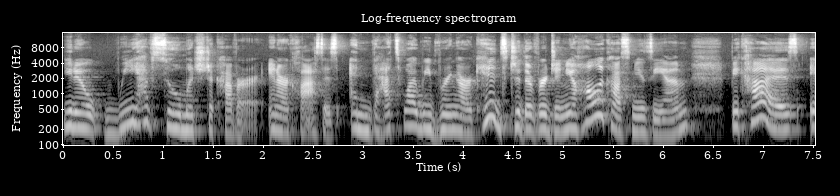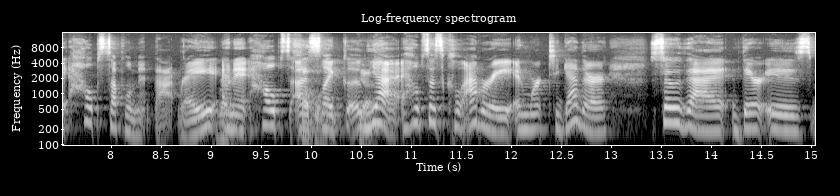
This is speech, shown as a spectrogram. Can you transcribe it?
you know, we have so much to cover in our classes. And that's why we bring our kids to the Virginia Holocaust Museum because it helps supplement that, right? right. And it helps supplement. us, like, uh, yes. yeah, it helps us collaborate and work together so that there is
